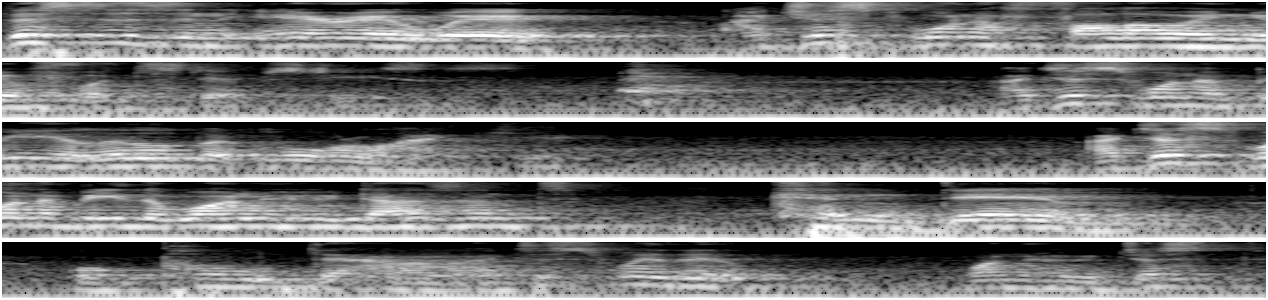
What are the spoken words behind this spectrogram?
this is an area where I just want to follow in your footsteps, Jesus. I just want to be a little bit more like you. I just want to be the one who doesn't condemn or pull down. I just want the one who just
